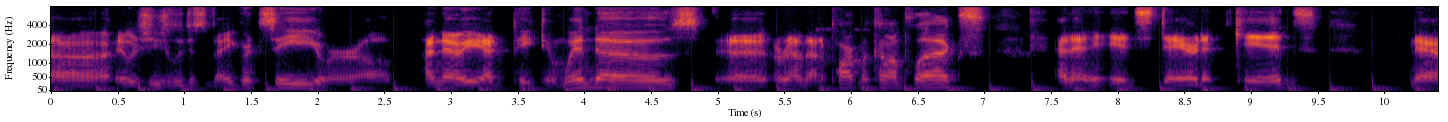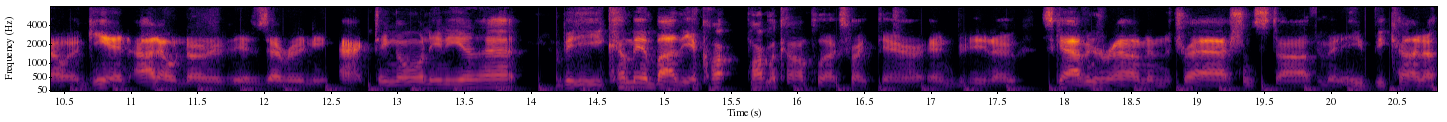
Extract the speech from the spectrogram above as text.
Uh, it was usually just vagrancy, or uh, I know he had peeked in windows uh, around that apartment complex, and then he had stared at kids. Now, again, I don't know if there's ever any acting on any of that. But he'd come in by the apartment complex right there and, you know, scavenge around in the trash and stuff. I mean, he'd be kind of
